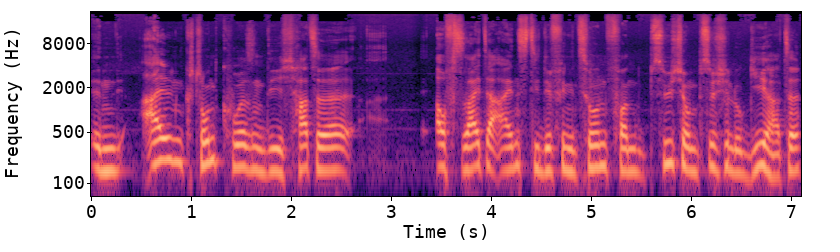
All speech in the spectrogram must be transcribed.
in allen Grundkursen, die ich hatte, auf Seite 1 die Definition von Psyche und Psychologie hatte.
